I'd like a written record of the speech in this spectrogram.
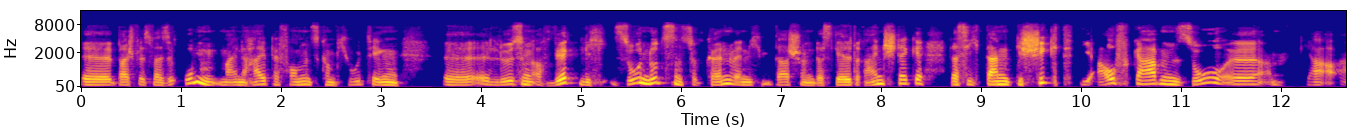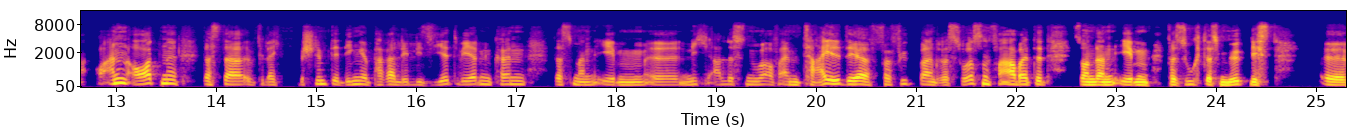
äh, beispielsweise um meine High-Performance-Computing Lösung auch wirklich so nutzen zu können, wenn ich da schon das Geld reinstecke, dass ich dann geschickt die Aufgaben so äh, ja, anordne, dass da vielleicht bestimmte Dinge parallelisiert werden können, dass man eben äh, nicht alles nur auf einem Teil der verfügbaren Ressourcen verarbeitet, sondern eben versucht, das möglichst äh,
